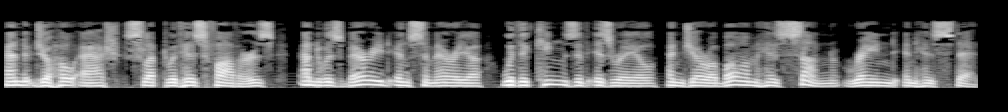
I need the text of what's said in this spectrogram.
And Jehoash slept with his fathers, and was buried in Samaria with the kings of Israel, and Jeroboam his son reigned in his stead.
